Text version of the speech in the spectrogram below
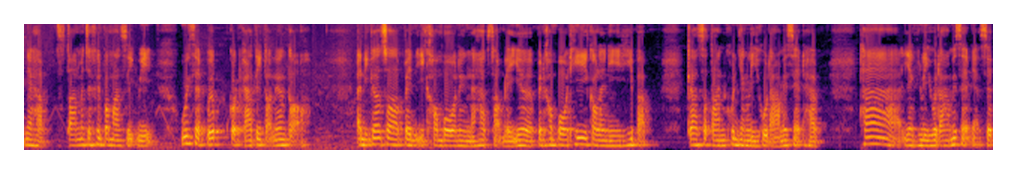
เนี่ยครับสตาร์ทมันจะขึ้นประมาณ4วิวิ่งเสร็จปุ๊บกดการตีต่อเนื่องต่อ อันนี้ก็จะเป็นอีกคอมโบหนึ่งนะครับสับเลเยอร์เป็นคอมโบที่กรณีที่แบบการสตาร์ทคุณยังรีคูดาไม่เสร็จครับ ถ้ายังรีคูดาไม่เสร็จเนี่ยเซต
